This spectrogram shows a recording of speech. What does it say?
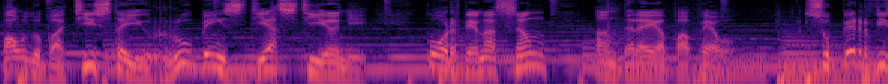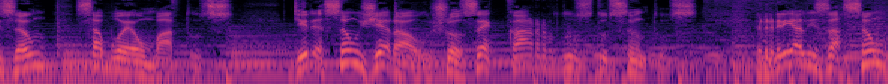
Paulo Batista e Rubens Diastiani. Coordenação Andréa Pavel. Supervisão Samuel Matos. Direção-geral José Carlos dos Santos. Realização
